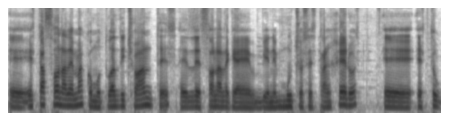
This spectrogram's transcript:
eh, esta zona además, como tú has dicho antes, es de zona de que vienen muchos extranjeros. Eh, esto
